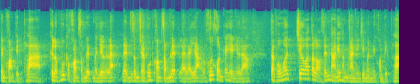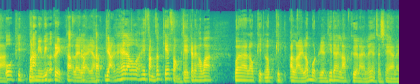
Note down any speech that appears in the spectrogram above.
เป็นความผิดพลาด คือเราพูดกับความสำเร็จมาเยอะแล้วเลยพี่สมชัยพูดความสำเร็จหลาย ๆ อย่างทุกคนก็เห็นอยู่แล้ว แต่ผมว่าเชื่อว่าตลอดเส้นทางที่ทำงานจริงๆมันมีความผิดพลาดโอ้ผิดพลาดมันมีวิกฤตเยอะครับอะไรหลายอย่างครับอยากจะให้เราให้ฟังสักเคสสองเคสก็ได้ครับว่า เวลาเราผิดเราผิดอะไรแล้วบทเรียนที่ได้รับคืออะไร แล้วอยากจะแชร์อะไร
